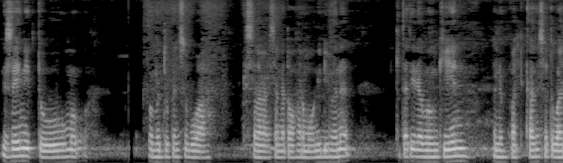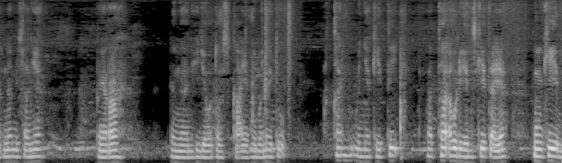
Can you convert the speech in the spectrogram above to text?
desain itu pembentukan sebuah keselarasan atau harmoni di mana kita tidak mungkin menempatkan satu warna misalnya merah dengan hijau atau sky yang di mana itu akan menyakiti mata audiens kita ya. Mungkin.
